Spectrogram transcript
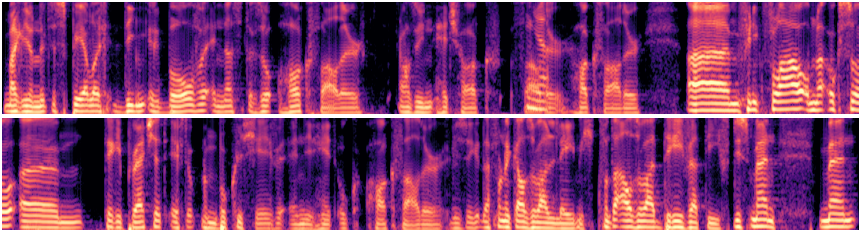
marionettenspeler ding erboven. En dan zit er zo Hawkfather. Als in Hedgehogfather, Hawkfather. Ehm, vind ik flauw, omdat ook zo... ehm, Terry Pratchett heeft ook een boek geschreven en die heet ook Hawkfather. Dus ik- dat vond ik al zo wat lemig. Ik vond dat al zo wat derivatief. Dus mijn, mijn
